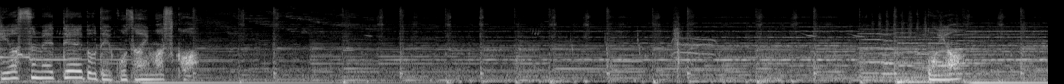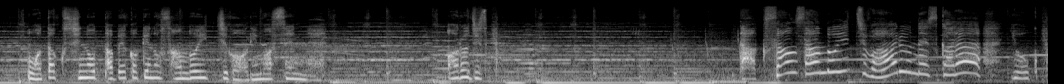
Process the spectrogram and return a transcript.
気休め程度でございますか？おや？私の食べかけのサンドイッチがありませんね。主たくさんサンドイッチはあるんですからよく。あれ？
